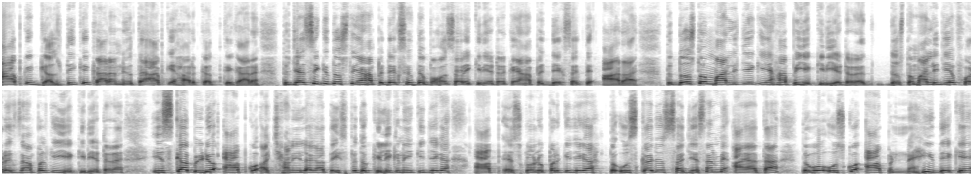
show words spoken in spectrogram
आपके गलती के कारण नहीं होता है आपकी हरकत के कारण तो जैसे कि दोस्तों यहाँ पर देख सकते हैं बहुत सारे क्रिएटर का यहाँ पे देख सकते आ रहा है। तो दोस्तों, मान लीजिए कि यहाँ पे ये क्रिएटर है। दोस्तों, मान लीजिए फॉर एग्जांपल कि ये क्रिएटर है। इसका वीडियो आपको अच्छा नहीं लगा तो इस पर तो क्लिक नहीं कीजिएगा, आप स्क्रॉल ऊपर कीजिएगा। तो उसका जो सजेशन में आया था तो वो उसको आप नहीं देखें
